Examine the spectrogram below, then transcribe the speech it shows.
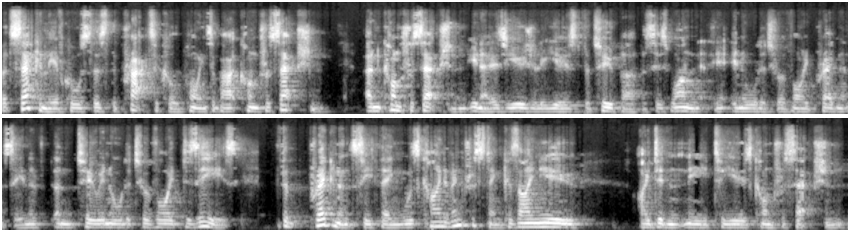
But secondly, of course, there's the practical point about contraception. And contraception, you know, is usually used for two purposes. One, in order to avoid pregnancy and, and two, in order to avoid disease the pregnancy thing was kind of interesting because I knew I didn't need to use contraception.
